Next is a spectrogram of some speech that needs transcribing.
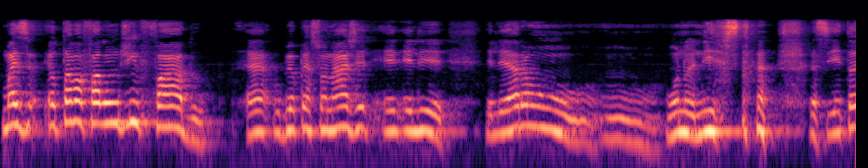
Mas eu estava falando de enfado. É, o meu personagem ele, ele era um, um, onanista, assim, então,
